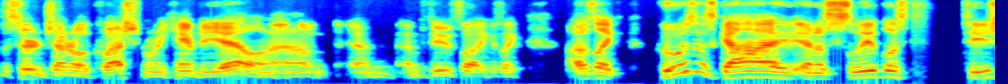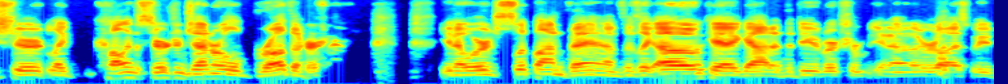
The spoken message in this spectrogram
the Surgeon General question when he came to Yale, and and and the dude's like, he's like, I was like, who is this guy in a sleeveless T-shirt, like calling the Surgeon General brother? you know, we're in slip-on Vans. It's like, oh, okay, I got it. The dude works for, you know, I realized we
